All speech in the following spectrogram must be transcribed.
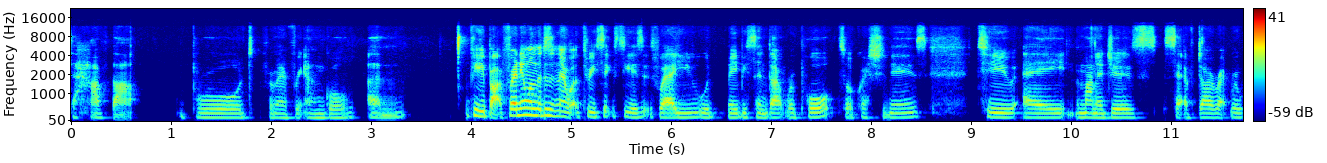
to have that broad from every angle um, feedback. For anyone that doesn't know what 360 is it's where you would maybe send out reports or questionnaires to a manager's set of direct re-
